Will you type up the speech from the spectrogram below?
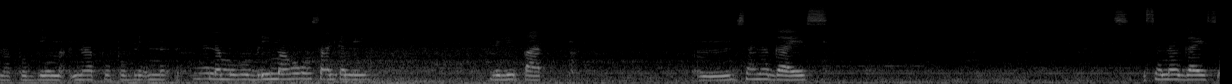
Na problema, na po na, na, problema ako kung saan kami lilipat. Um, sana guys, sana guys,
